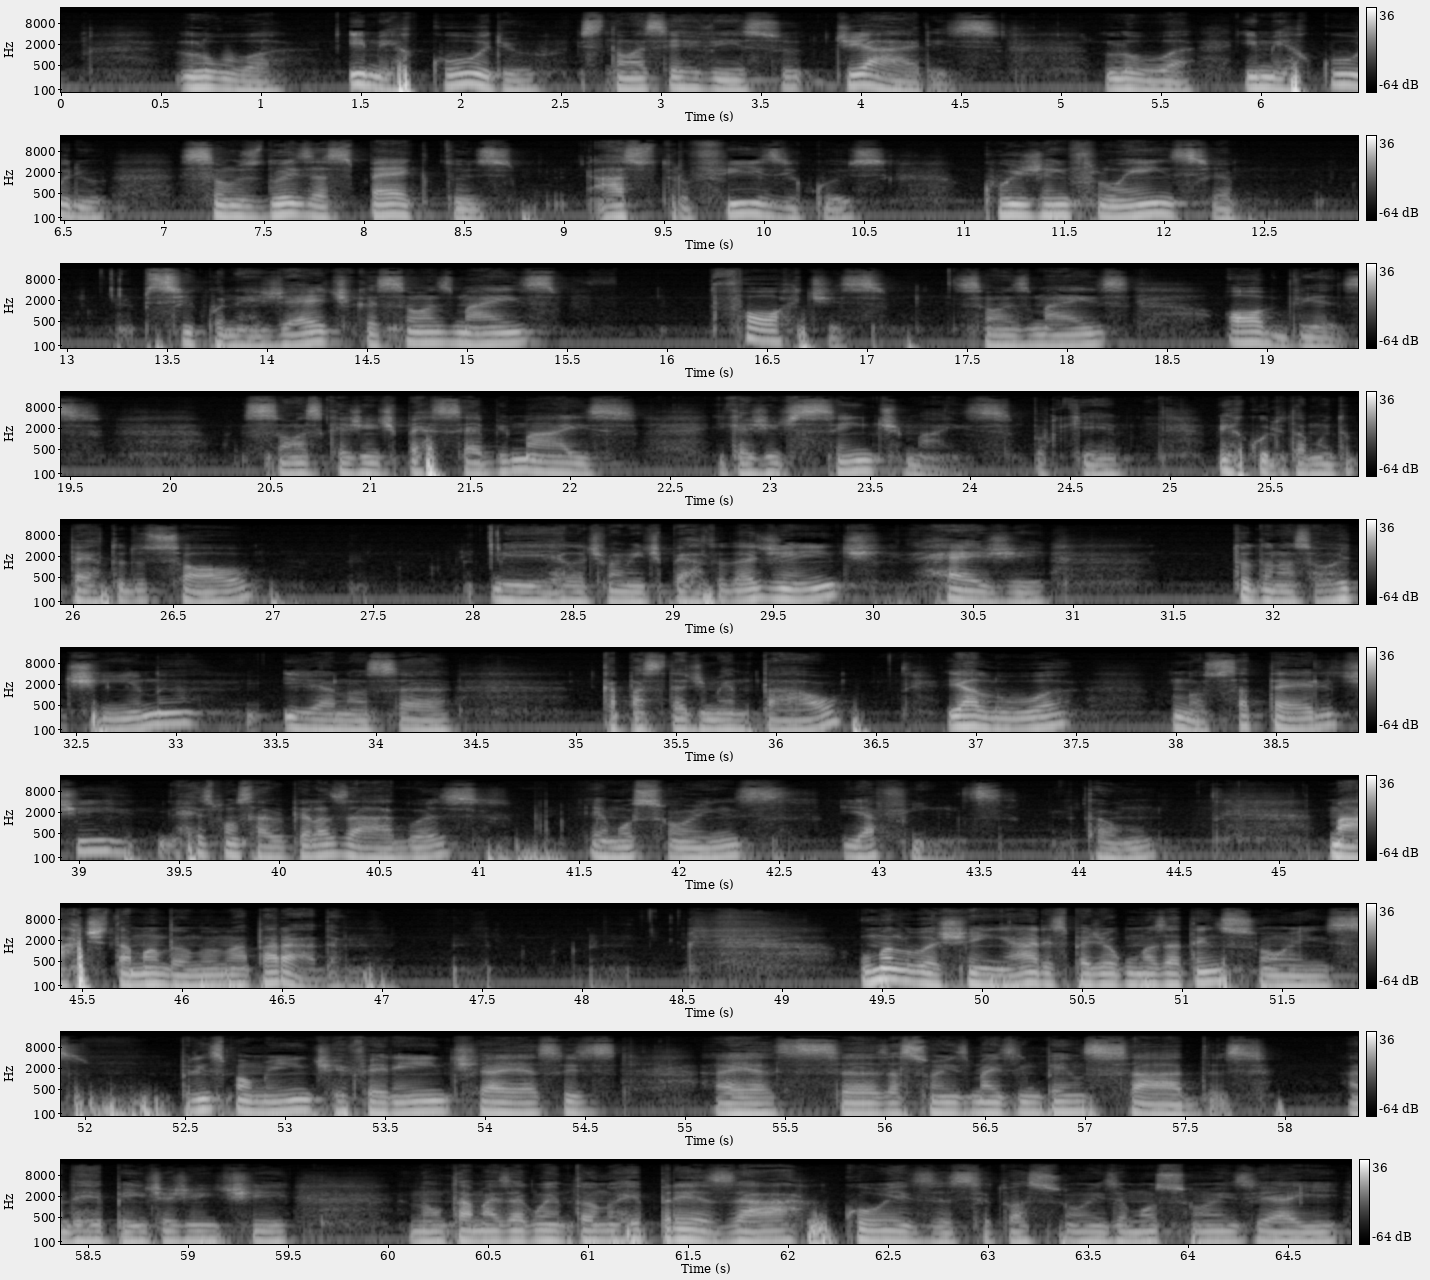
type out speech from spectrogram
Lua e Mercúrio estão a serviço de Ares. Lua e Mercúrio são os dois aspectos astrofísicos cuja influência psicoenergética são as mais fortes, são as mais óbvias, são as que a gente percebe mais e que a gente sente mais, porque Mercúrio está muito perto do Sol e relativamente perto da gente, rege toda a nossa rotina e a nossa capacidade mental, e a Lua, o nosso satélite, responsável pelas águas, emoções e afins. Então, Marte está mandando uma parada. Uma lua cheia em Ares pede algumas atenções, principalmente referente a essas, a essas ações mais impensadas. A de repente a gente não está mais aguentando represar coisas, situações, emoções, e aí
